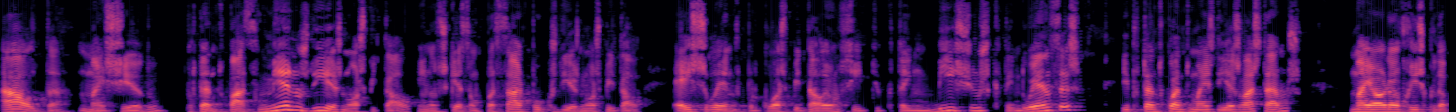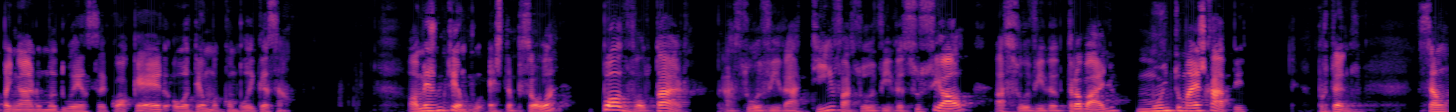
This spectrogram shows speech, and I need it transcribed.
alta mais cedo, portanto, passe menos dias no hospital. E não se esqueçam, passar poucos dias no hospital é excelente porque o hospital é um sítio que tem bichos, que tem doenças e, portanto, quanto mais dias lá estamos, maior é o risco de apanhar uma doença qualquer ou até uma complicação. Ao mesmo tempo, esta pessoa pode voltar à sua vida ativa, à sua vida social, à sua vida de trabalho muito mais rápido. Portanto, são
